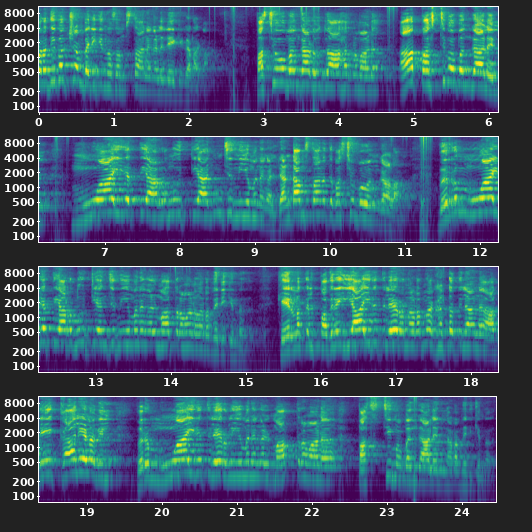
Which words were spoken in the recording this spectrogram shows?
പ്രതിപക്ഷം ഭരിക്കുന്ന സംസ്ഥാനങ്ങളിലേക്ക് കടക്കാം. പശ്ചിമ ബംഗാൾ ഉദാഹരണമാണ്. ആ പശ്ചിമ ബംഗാളിൽ മൂവായിരത്തി അറുന്നൂറ്റി അഞ്ച് നിയമനങ്ങൾ രണ്ടാം സ്ഥാനത്ത് പശ്ചിമ ബംഗാളാണ്. വെറും മൂവായിരത്തി അറുന്നൂറ്റി അഞ്ച് നിയമനങ്ങൾ മാത്രമാണ് നടന്നിരിക്കുന്നത്. കേരളത്തിൽ പതിനയ്യായിരത്തിലേറെ നടന്ന ഘട്ടത്തിലാണ് അതേ കാലയളവിൽ വെറും മൂവായിരത്തിലേറെ നിയമനങ്ങൾ മാത്രമാണ് പശ്ചിമ ബംഗാളിൽ നടന്നിരിക്കുന്നത്.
